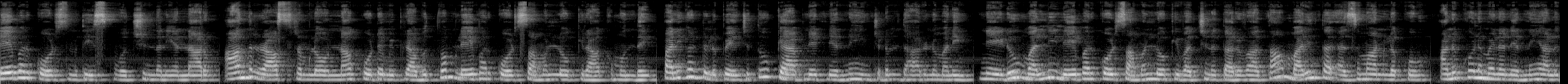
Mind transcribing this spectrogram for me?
లేబర్ కోడ్స్ను తీసుకువచ్చిందని అన్నారు. ఆంధ్ర రాష్ట్రంలో ఉన్న కూటమి ప్రభుత్వం లేబర్ కోడ్స్ అమల్లోకి రాకముందే పని గంటలు పెంచుతూ కేబినెట్ నిర్ణయించడం దారుణమని నేడు మళ్ళీ లేబర్ కోడ్స్ అమల్లోకి వచ్చిన తరువాత మరింత యజమానులకు అనుకూలమైన నిర్ణయాలు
